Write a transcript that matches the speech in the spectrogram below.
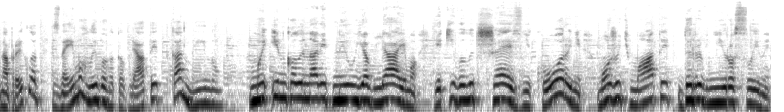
Наприклад, з неї могли виготовляти тканину. Ми інколи навіть не уявляємо, які величезні корені можуть мати деревні рослини.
